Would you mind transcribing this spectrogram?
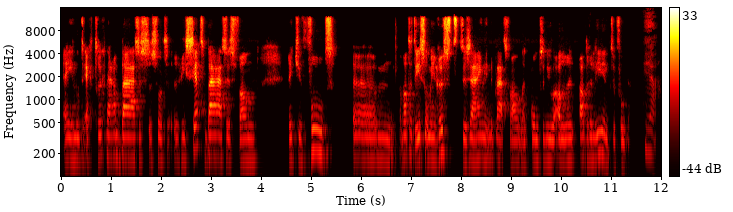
en je moet echt terug naar een basis, een soort resetbasis van dat je voelt ehm, wat het is om in rust te zijn in de plaats van een continue adrenaline te voelen. Ja.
